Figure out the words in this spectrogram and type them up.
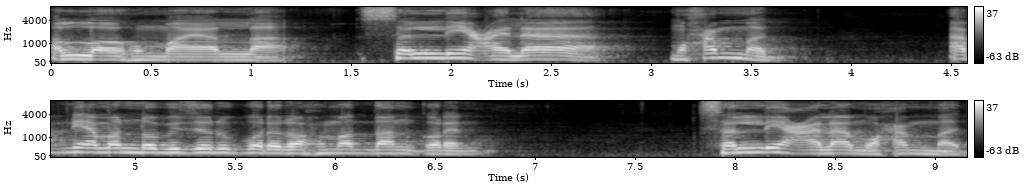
আল্লাহুম্মা আল্লাহ, সাল্লি আলা মুহাম্মদ। আপনি আমার নবীজের উপরে রহমত দান করেন। সাল্লি আলা মুহাম্মদ।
